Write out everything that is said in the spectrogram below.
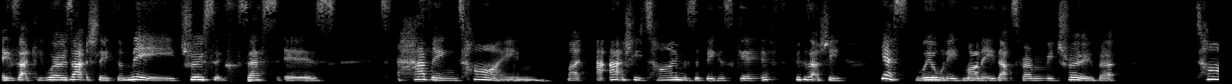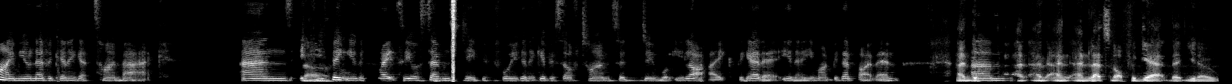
Exactly. Whereas actually for me true success is having time. Like actually time is the biggest gift because actually yes we all need money that's very true but time you're never going to get time back and if no. you think you're going to wait till you're 70 before you're going to give yourself time to do what you like, forget it. You know, you might be dead by then. And the, um, and, and, and let's not forget that you know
